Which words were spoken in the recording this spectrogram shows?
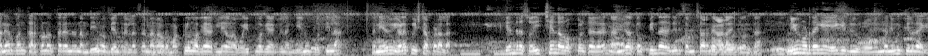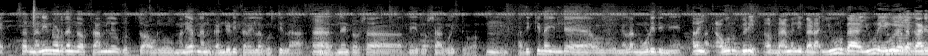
ಮನೆಯವ್ರು ಬಂದು ಕರ್ಕೊಂಡು ಹೋಗ್ತಾರೆ ಅಂದ್ರೆ ನಮ್ದು ಏನು ಅಭ್ಯಂತರ ಇಲ್ಲ ಸರ್. ನಾನು ಅವ್ರ ಮಕ್ಕಳ ಬಗ್ಗೆ ಆಗಲಿ ಅವರ ವೈಫ್ ಬಗ್ಗೆ ಆಗಲಿ ನನಗೆ ಏನೂ ಗೊತ್ತಿಲ್ಲ. ನಾನು ಏನು ಹೇಳಕ್ಕೂ ಇಷ್ಟಪಡಲ್ಲ. ಯಾಕೆಂದ್ರೆ ಸ್ವಇಚ್ಛೆಯಿಂದ ಅವ್ರು ಒಪ್ಕೊಳ್ತಾ ಇದ್ದಾರೆ ನನಗೆ ತಪ್ಪಿಂದ ಸಂಸಾರನೇ ಹಾಳಾಯ್ತು ಅಂತ. ನೀವು ನೋಡಿದಾಗೆ ಹೇಗಿದ್ರು ಇವರು? ನಿಮ್ಮ ನಿಮಗೆ ತಿಳಿದಾಗೆ. ಸರ್ ನನಗೆ ನೋಡ್ದಂಗೆ ಅವ್ರ ಫ್ಯಾಮಿಲಿ ಗೊತ್ತು. ಅವರು ಮನೆಯವ್ರು ನಾನು ಕಂಡಿಡಿತಾರೆ ಇಲ್ಲ ಗೊತ್ತಿಲ್ಲ. ಹದಿನೆಂಟು ವರ್ಷ ಹದಿನೈದು ವರ್ಷ ಆಗೋಯ್ತು. ಅದಕ್ಕಿನ ಅದಕ್ಕಿಂತ ಹಿಂದೆ ಅವ್ರನ್ನೆಲ್ಲ ನೋಡಿದ್ದೀನಿ ಅವರು ಅವ್ರು ಬಿಡಿ ಅವ್ರ ಫ್ಯಾಮಿಲಿ ಬೇಡ. ಇವ್ರು ಬ್ಯಾ ಇವ್ರು ಇವರೆಲ್ಲ ಗಾಡಿ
